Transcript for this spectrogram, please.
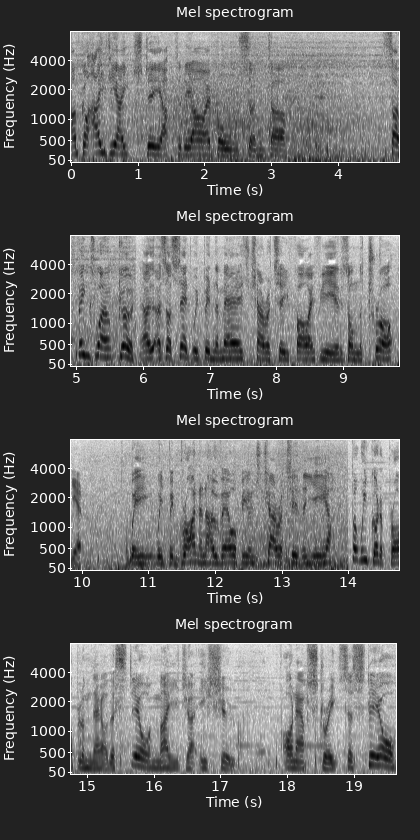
I've got ADHD up to the eyeballs, and uh, so things weren't good. As as I said, we've been the mayor's charity five years on the trot. Yep. We we've been Brighton and Hove Albion's charity of the year, but we've got a problem now. There's still a major issue on our streets. There's still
